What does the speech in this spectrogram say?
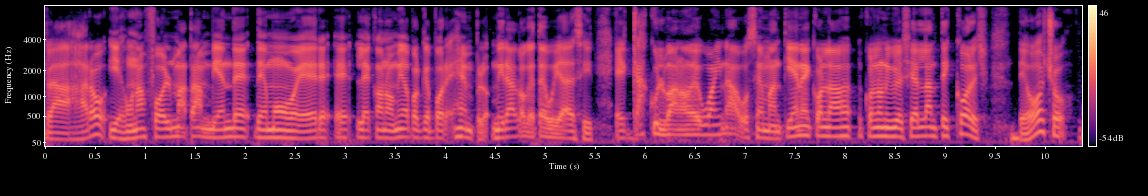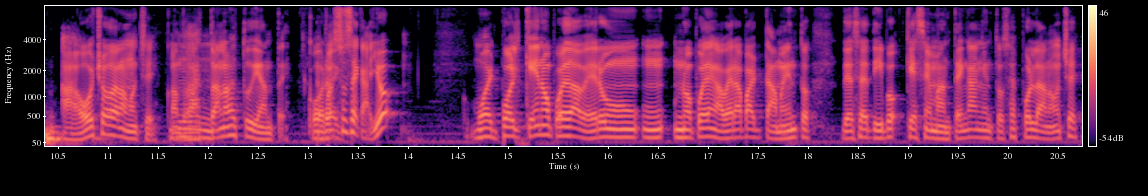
Claro, y es una forma también de, de mover eh, la economía, porque por ejemplo, mira lo que te voy a decir, el casco urbano de Guaynabo se mantiene con la, con la Universidad Atlantic College de 8 a 8 de la noche, cuando están los estudiantes. Por Correcto. eso se cayó. Muerto. ¿Por qué no puede haber un, un- no pueden haber apartamentos de ese tipo que se mantengan entonces por la noche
